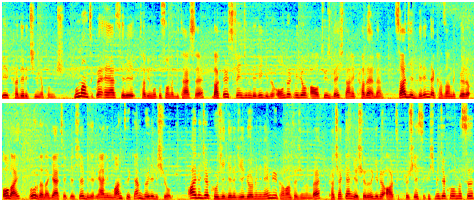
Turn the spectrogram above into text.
bir kader için yapılmış. Bu mantıkla eğer seri tabi mutlu sonla biterse Doctor Strange'in dediği gibi 14 milyon 605 tane kaderden sadece birinde kazandıkları olay burada da gerçekleşebilir. Yani mantıken böyle bir şey olur. Ayrıca Koji geleceği görmenin en büyük avantajının da kaçakken yaşadığı gibi artık köşeye sıkışmayacak olması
